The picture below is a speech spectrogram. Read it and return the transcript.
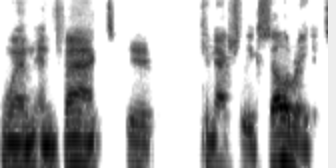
when in fact it can actually accelerate it.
